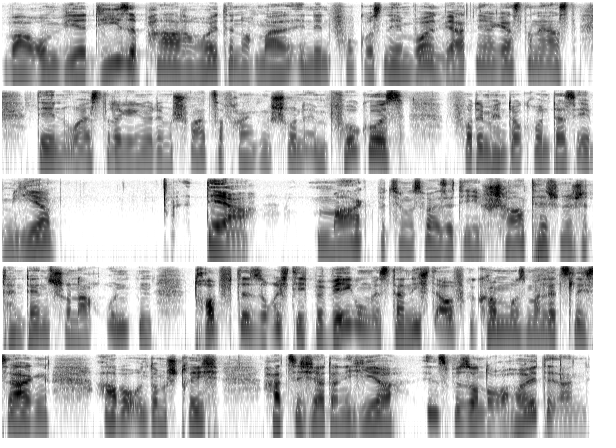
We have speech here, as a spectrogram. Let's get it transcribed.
warum wir diese Paare heute nochmal in den Fokus nehmen wollen. Wir hatten ja gestern erst den US-Dollar gegenüber dem Schweizer Franken schon im Fokus, vor dem Hintergrund, dass eben hier der Markt bzw. die charttechnische Tendenz schon nach unten tropfte. So richtig Bewegung ist da nicht aufgekommen, muss man letztlich sagen. Aber unterm Strich hat sich ja dann hier, insbesondere heute dann,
